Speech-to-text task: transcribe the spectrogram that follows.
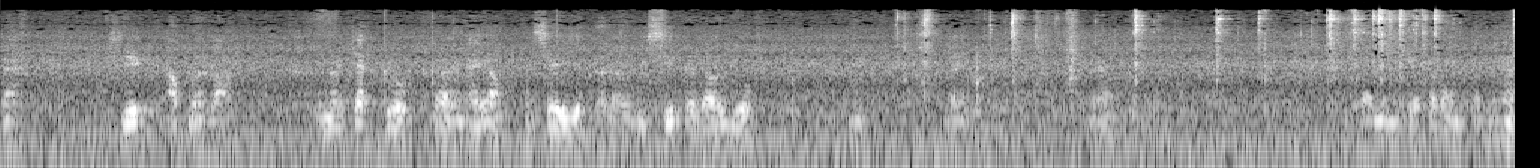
Nè, siết, ốc này lại nó chắc vô các bạn thấy không? Nó xe dịch ở đâu, bị siết ở đó vô. Đây. Nè. Rồi mình cho các bạn thấy ha.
